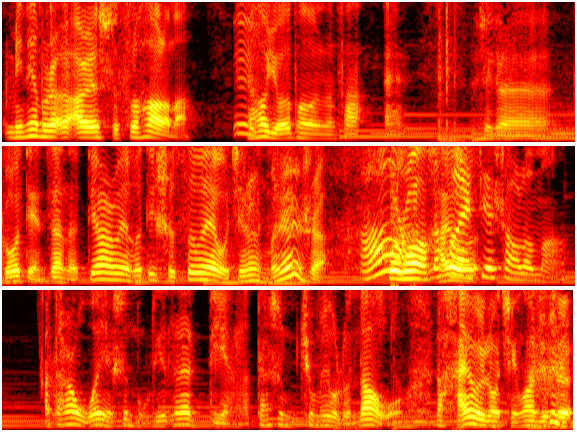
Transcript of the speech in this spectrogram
明天不是二月十四号了吗？嗯然后有的朋友能发，哎，这个给我点赞的第二位和第十四位，我介绍你们认识。啊，或者说还有后来介绍了吗？啊，当然我也是努力的在点了，但是就没有轮到我。那还有一种情况就是，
